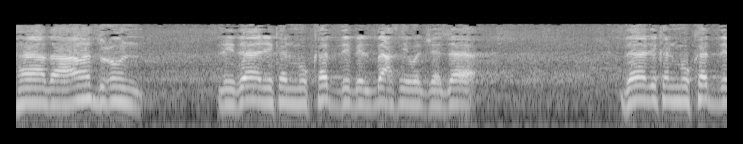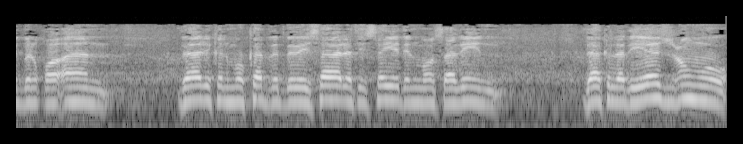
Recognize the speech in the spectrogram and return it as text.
هذا ردع لذلك المكذب البعث والجزاء ذلك المكذب بالقرآن ذلك المكذب برسالة سيد المرسلين ذاك الذي يزعم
